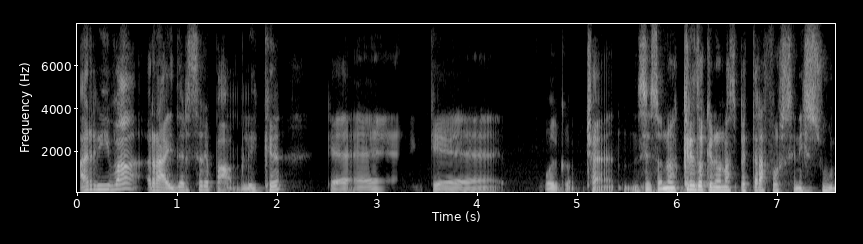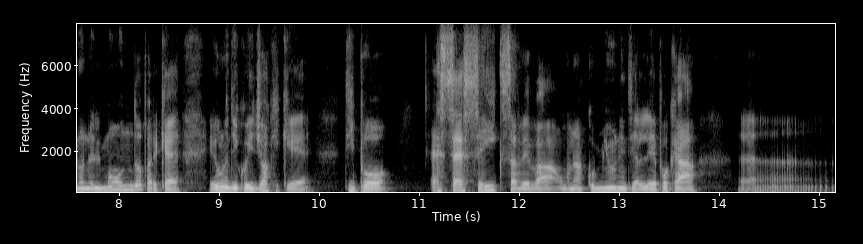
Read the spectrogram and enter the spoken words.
arriva Riders Republic, che è... Che cioè, nel senso, non, credo che non aspetterà forse nessuno nel mondo, perché è uno di quei giochi che, tipo, SSX aveva una community all'epoca... Eh,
